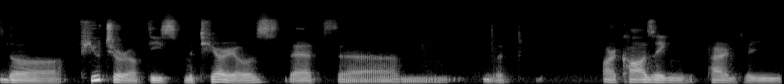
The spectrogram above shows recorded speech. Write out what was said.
the future of these materials that um, that are causing apparently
